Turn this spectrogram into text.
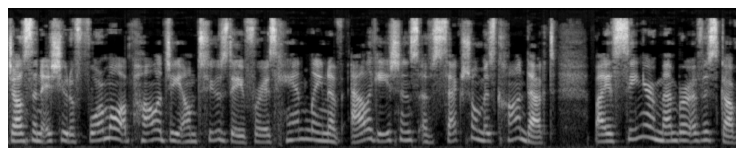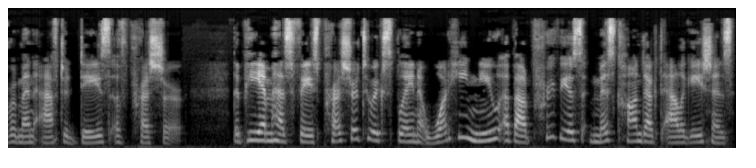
Johnson issued a formal apology on Tuesday for his handling of allegations of sexual misconduct by a senior member of his government after days of pressure. The PM has faced pressure to explain what he knew about previous misconduct allegations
